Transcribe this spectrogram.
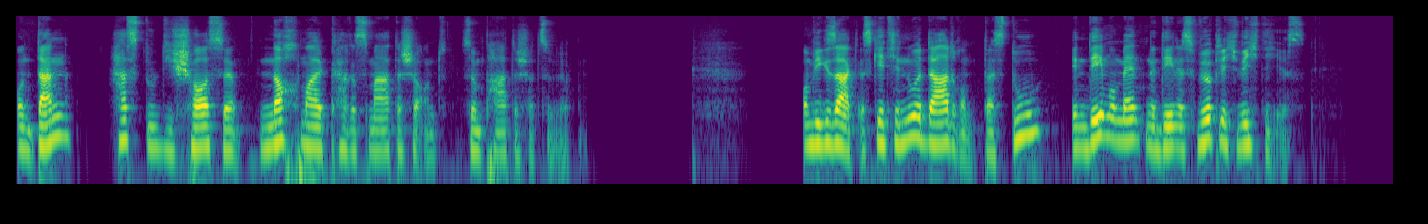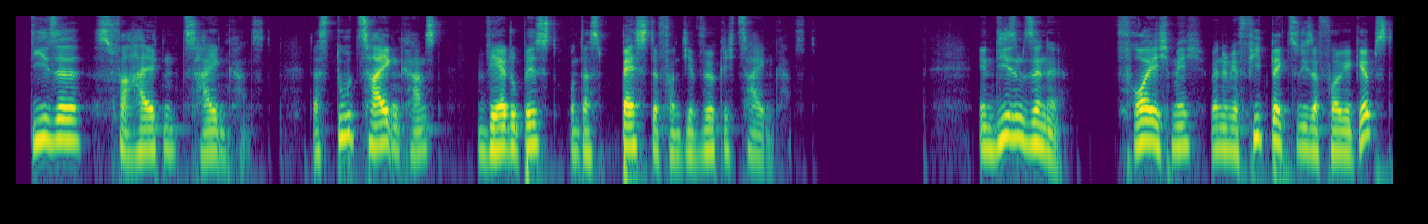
Und dann hast du die Chance, nochmal charismatischer und sympathischer zu wirken. Und wie gesagt, es geht hier nur darum, dass du in den Momenten, in denen es wirklich wichtig ist, dieses Verhalten zeigen kannst. Dass du zeigen kannst, wer du bist und das Beste von dir wirklich zeigen kannst. In diesem Sinne freue ich mich, wenn du mir Feedback zu dieser Folge gibst,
